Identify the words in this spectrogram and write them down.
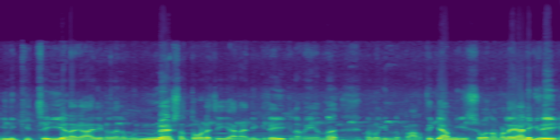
എനിക്ക് ചെയ്യണ കാര്യങ്ങൾ നല്ല ഉന്മേഷത്തോടെ ചെയ്യാൻ അനുഗ്രഹിക്കണമേ എന്ന് നമുക്കിന്ന് പ്രാർത്ഥിക്കാം. ഈശോ നമ്മളെ അനുഗ്രഹിക്കണം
